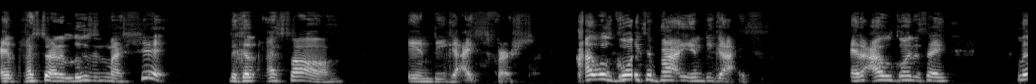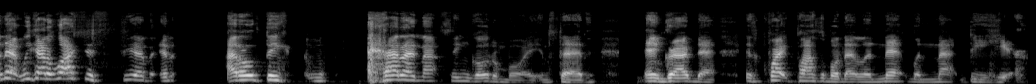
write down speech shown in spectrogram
and I started losing my shit because I saw MD Geist first. I was going to buy MD Geist, and I was going to say, Lynette, we got to watch this together. And I don't think, had I not seen Golden Boy instead and grabbed that, it's quite possible that Lynette would not be here.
